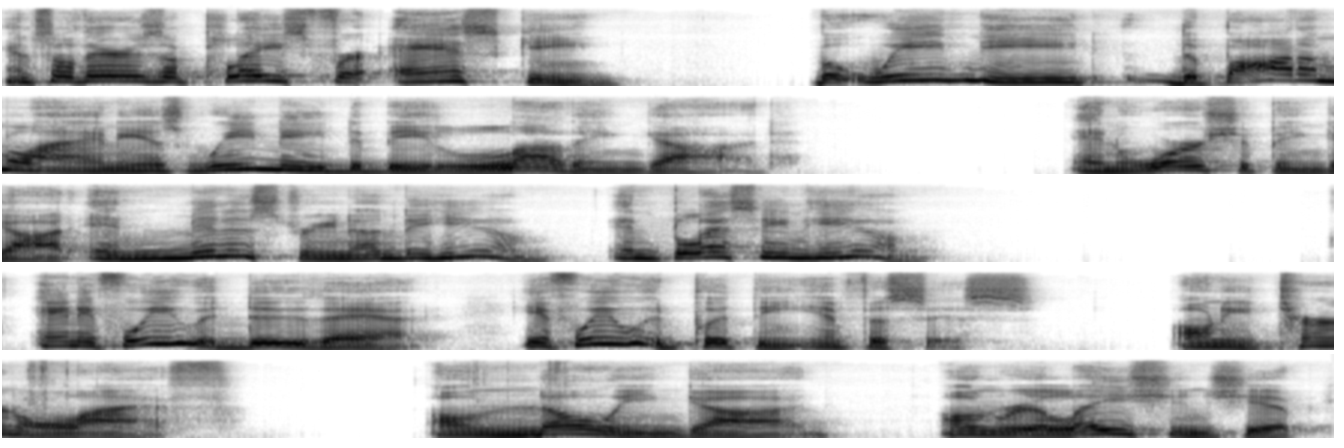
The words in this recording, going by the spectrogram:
And so there is a place for asking. But we need, the bottom line is we need to be loving God and worshiping God and ministering unto Him and blessing Him. And if we would do that, if we would put the emphasis on eternal life, on knowing God, on relationship,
